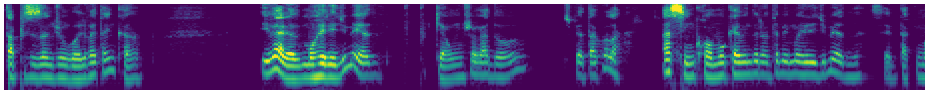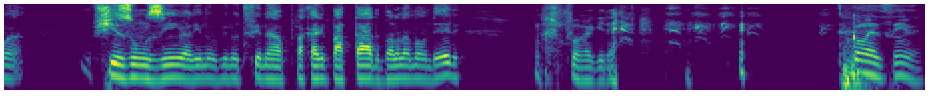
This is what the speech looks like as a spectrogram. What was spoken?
tá precisando de um gol, ele vai estar em campo. E, velho, eu morreria de medo, porque é um jogador espetacular. Assim como o Kevin Durant também morreria de medo, né? Se ele tá com uma, um X1zinho ali no minuto final, placar empatado, bola na mão dele. Porra, Guilherme. Como assim, velho?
